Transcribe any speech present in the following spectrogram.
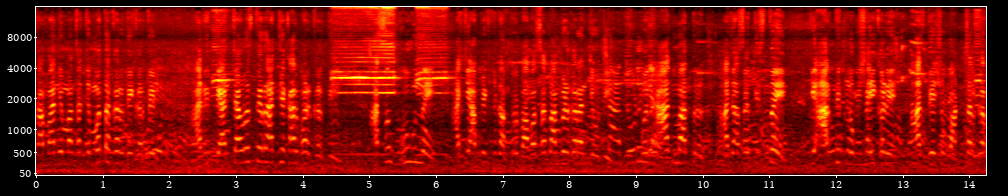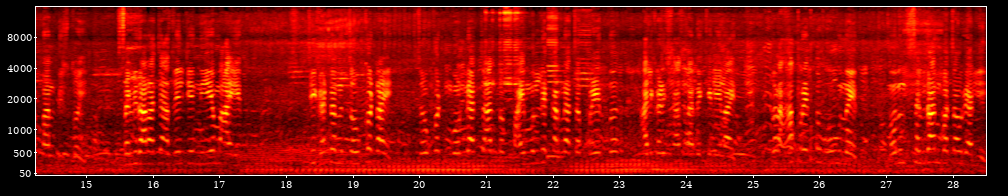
सामान्य माणसाचे मतं खरेदी करतील आणि त्यांच्यावरच ते राज्य कारभार करतील. असं होऊ नये अशी अपेक्षा डॉक्टर बाबासाहेब आंबेडकरांची होती. पण आज मात्र आज असं दिसतंय की आर्थिक लोकशाहीकडे आज देश वाटचाल करताना दिसतोय. संविधानाचे असलेले जे नियम आहेत जी घटना चौकट आहे चौकट मोडण्याचा आणि तो पायमूल्य करण्याचा प्रयत्न अलीकडे शासनाने केलेला आहे. तर हा प्रयत्न होऊ नयेत. म्हणून संविधान बचाव रॅली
